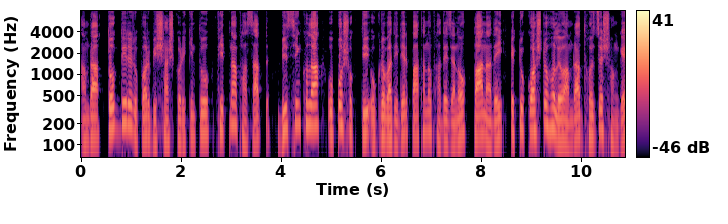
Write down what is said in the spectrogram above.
আমরা তকদিরের উপর বিশ্বাস করি, কিন্তু ফিতনা, ফাসাদ বিশৃঙ্খলা, উপশক্তি উগ্রবাদীদের পাতানো ফাঁদে যেন পা না দেই, একটু কষ্ট হলেও আমরা ধৈর্যের সঙ্গে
